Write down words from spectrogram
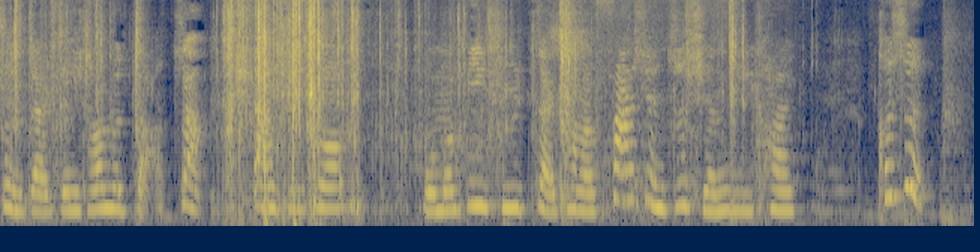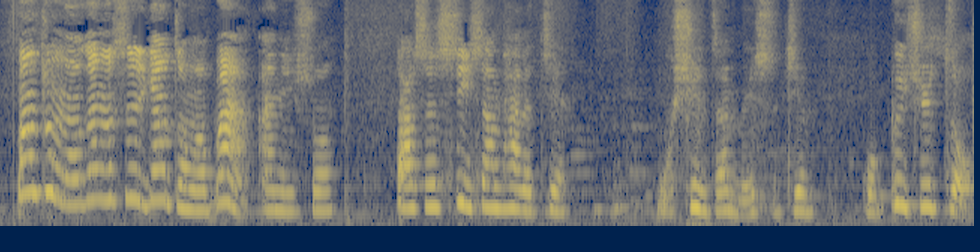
正在跟他们打仗。大师说，我们必须在他们发现之前离开。可是，帮助魔杖的事要怎么办？安妮说。大师系上他的剑。我现在没时间，我必须走。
